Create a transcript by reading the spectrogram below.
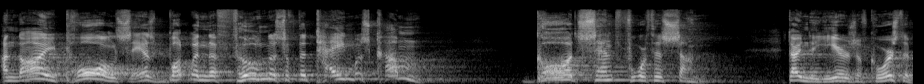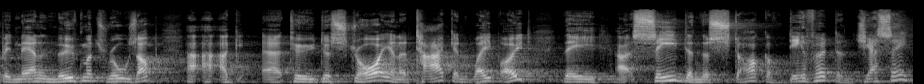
And now Paul says, But when the fullness of the time was come, God sent forth his Son. Down the years, of course, there have been men and movements rose up uh, uh, uh, uh to destroy and attack and wipe out the uh, seed and the stock of David and Jesse.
